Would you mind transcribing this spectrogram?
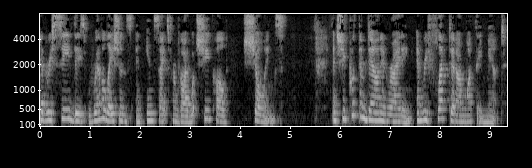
had received these revelations and insights from God, what she called showings. And she put them down in writing and reflected on what they meant.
